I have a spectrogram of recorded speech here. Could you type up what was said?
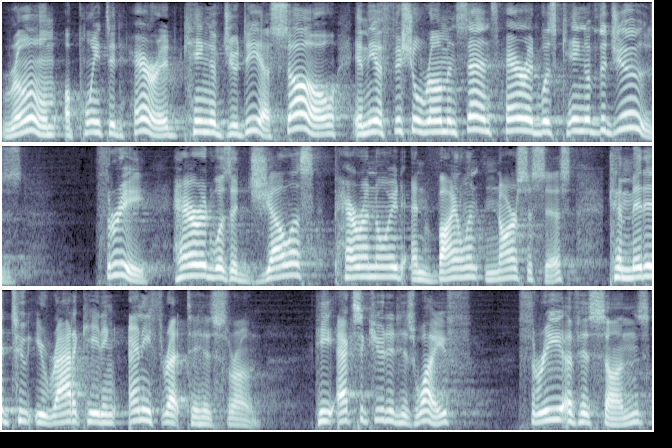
Rome appointed Herod king of Judea. So, in the official Roman sense, Herod was king of the Jews. Three, Herod was a jealous, paranoid, and violent narcissist committed to eradicating any threat to his throne. He executed his wife, three of his sons,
